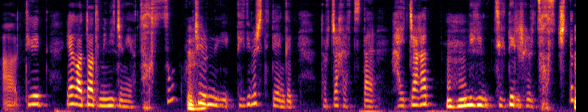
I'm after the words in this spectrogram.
Аа тэгээд яг одоо бол миний жин яг цогссон. Хүн чи ер нь тэгдэм ба шүү дээ ингээд турж явах явцдаа хайжгаад нэг юм цэг дээр ирэхээр зогсчдаг.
